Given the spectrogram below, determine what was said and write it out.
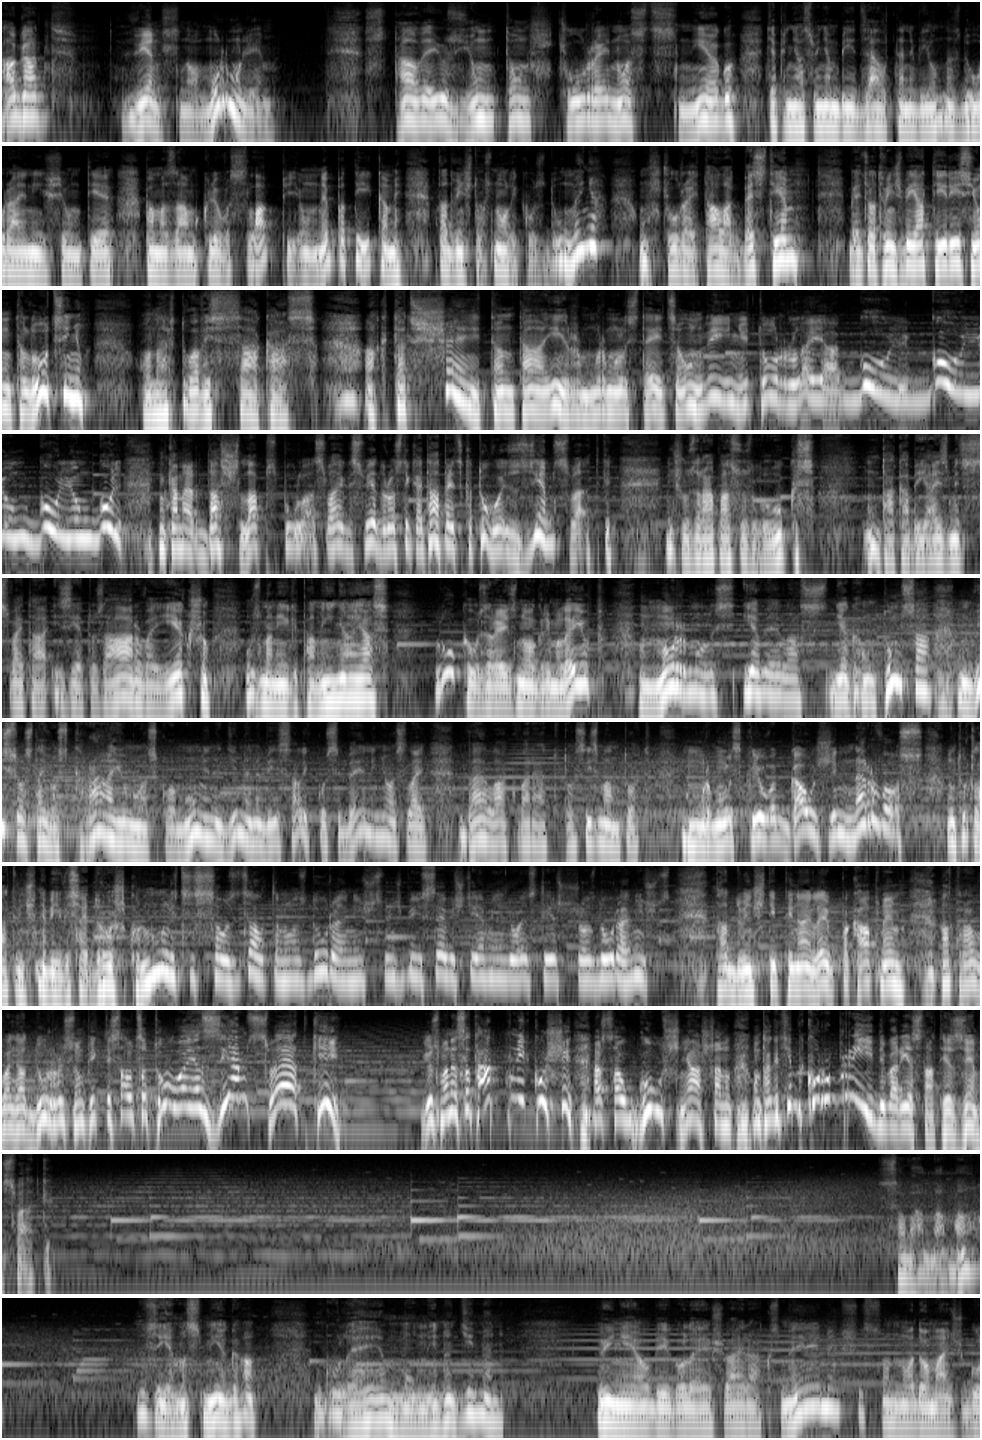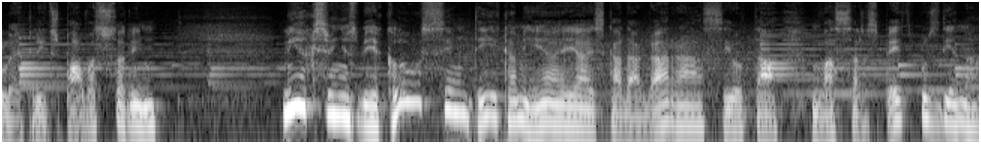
Tagad viens no murmuļiem stāvēja uz jumta un šķūrēja nost sniegu. Ķepiņās viņam bija dzelteni vilnas dūrainīši, un tie pamazām kļuva slapi un nepatīkami. Tad viņš tos nolika uz dūmeņa un šķūrēja tālāk bez tiem. Beidzot viņš bija attīrījis jumta lūciņu Un ar to viss sākās. Ak, tad šeit tā ir, murmulis teica, un viņi tur lejā guļ, guļ un guļ un guļ, kamēr dažs labs pūlās vaigas viedros tikai tāpēc, ka tuvojas Ziemassvētki. Viņš uzrāpās uz lūkas. Un tā kā bija aizmirsis, vai tā iziet uz āru vai iekšu, uzmanīgi pamīņājās, Lūka uzreiz nogrima lejup, un murmulis ievēlās sniegā un tumsā, un visos tajos krājumos, ko mūmina ģimene bija salikusi bēniņos, lai vēlāk varētu tos izmantot. Murmulis kļuva gauži nervos, un turklāt viņš nebija visai drošs, kur nolicis savus dzeltenos dūrainīšus. Viņš bija sevišķi iemīļojis tieši šos dūrainīšus. Tad viņš stipināja leju pa kāpnēm, atrāva vaļā durvis un pikti sauca: Tuvojas Ziemassvētki! Jūs man esat apnikuši ar savu gulšņāšanu, un tagad jebkuru brīdi var iestāties Ziemassvētki. Savā namā, ziemas miegā, gulēja mūmina ģimene. Viņi jau bija gulējuši vairākus mēnešus un nodomājuši gulēt līdz pavasarim. Miegs viņus bija klusi un tīkami ieejais kādā garā, siltā vasaras pēcpusdienā.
